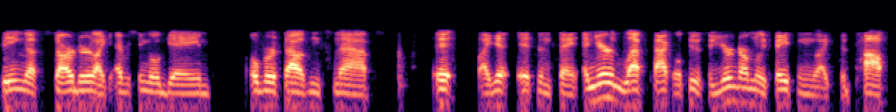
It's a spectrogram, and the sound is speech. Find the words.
being a starter like every single game, over a thousand snaps. It like it, it's insane. And you're left tackle too, so you're normally facing like the top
